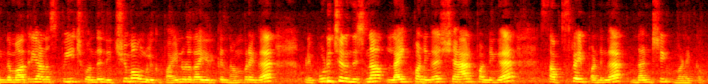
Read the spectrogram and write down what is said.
இந்த மாதிரியான ஸ்பீச் வந்து நிச்சயமாக உங்களுக்கு பயனுள்ளதாக இருக்குன்னு நம்புகிறேங்க அப்படி பிடிச்சிருந்துச்சுன்னா லைக் பண்ணுங்கள் ஷேர் பண்ணுங்கள் சப்ஸ்கிரைப் பண்ணுங்கள் நன்றி வணக்கம்.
